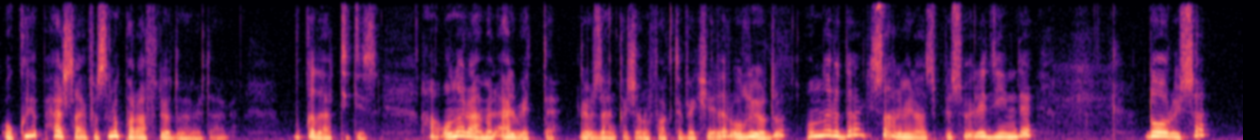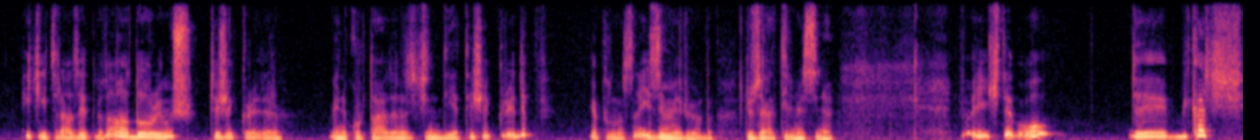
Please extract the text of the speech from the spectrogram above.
okuyup her sayfasını paraflıyordu Mehmet abi. Bu kadar titiz. Ha, ona rağmen elbette gözden kaçan ufak tefek şeyler oluyordu. Onları da lisan-ı münasiple söylediğinde doğruysa hiç itiraz etmedi. Aa doğruymuş teşekkür ederim beni kurtardığınız için diye teşekkür edip yapılmasına izin veriyordu düzeltilmesine. İşte o e, birkaç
